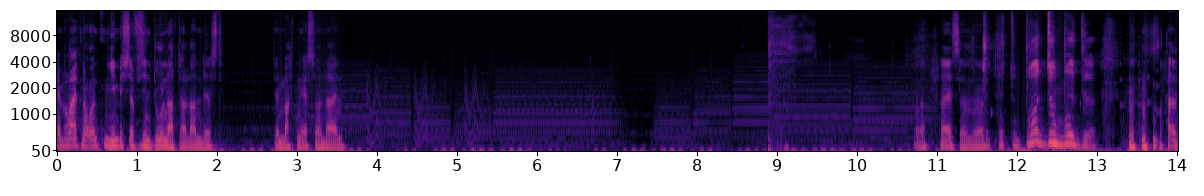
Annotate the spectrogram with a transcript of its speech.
Einfach weit nach unten gehen, bis du auf diesen Donut da landest. Der macht ihn erstmal allein. Ach, scheiße, ne? Butte, butte, butte. Was?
